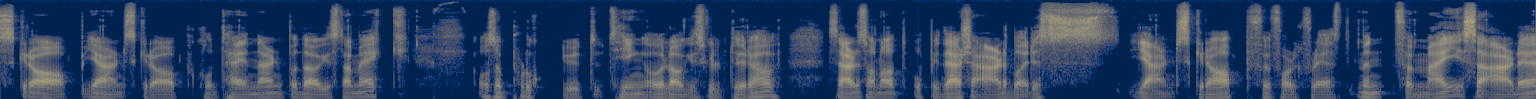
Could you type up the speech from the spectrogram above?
skrap, jernskrapkonteineren på Dagestamek, og så plukke ut ting og lage skulpturer av, så er det sånn at oppi der så er det bare jernskrap for folk flest. Men for meg så er det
